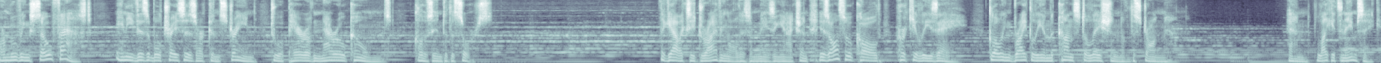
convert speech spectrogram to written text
are moving so fast, any visible traces are constrained to a pair of narrow cones close into the source. The galaxy driving all this amazing action is also called Hercules A, glowing brightly in the constellation of the Strongman. And like its namesake,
